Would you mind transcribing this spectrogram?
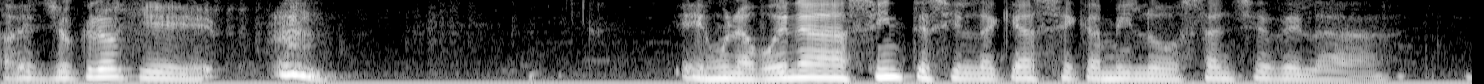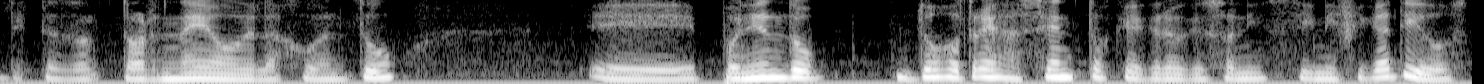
A ver, yo creo que es una buena síntesis la que hace Camilo Sánchez de, la, de este torneo de la juventud eh, poniendo dos o tres acentos que creo que son significativos.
